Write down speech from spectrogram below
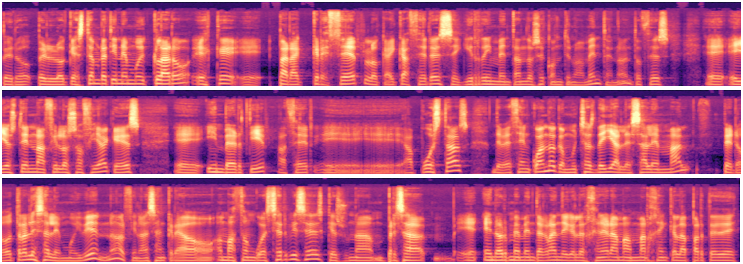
pero, pero lo que este hombre tiene muy claro es que eh, para crecer lo que hay que hacer es seguir reinventándose continuamente. ¿no? Entonces, eh, ellos tienen una filosofía que es eh, invertir, hacer apuestas de vez en cuando, que muchas de ellas le salen mal, pero otras le salen muy bien. ¿no? Al final se han creado Amazon Web Services, que es una empresa enormemente grande que les genera más margen que la parte de,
